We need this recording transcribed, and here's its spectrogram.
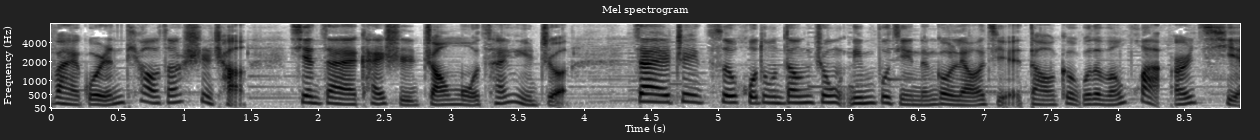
外国人跳蚤市场。现在开始招募参与者，在这次活动当中，您不仅能够了解到各国的文化，而且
